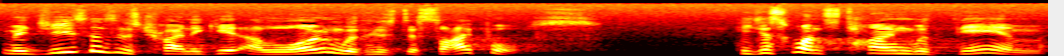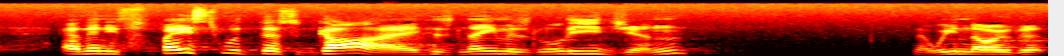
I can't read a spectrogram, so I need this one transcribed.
I mean, Jesus is trying to get alone with his disciples. He just wants time with them. And then he's faced with this guy. His name is Legion. Now, we know that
